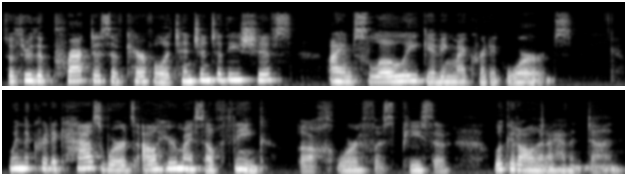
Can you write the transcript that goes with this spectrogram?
So, through the practice of careful attention to these shifts, I am slowly giving my critic words. When the critic has words, I'll hear myself think, ugh, worthless piece of, look at all that I haven't done.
